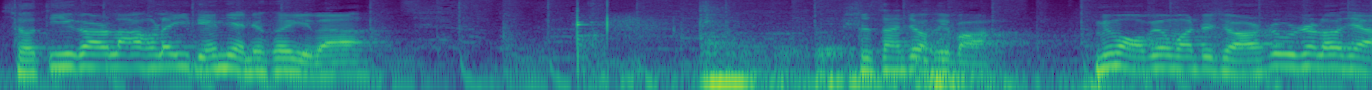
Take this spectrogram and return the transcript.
小低杆拉回来一点点就可以呗。十三叫黑八，没毛病吧？这球是不是老铁？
